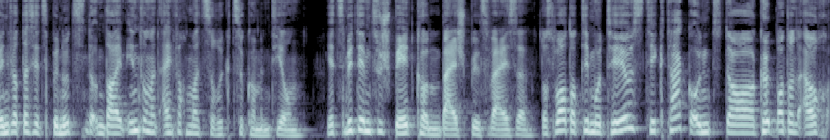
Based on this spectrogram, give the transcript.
wenn wir das jetzt benutzen, um da im Internet einfach mal zurückzukommentieren. Jetzt mit dem zu spät kommen beispielsweise. Das war der Timotheus TikTok und da könnte man dann auch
